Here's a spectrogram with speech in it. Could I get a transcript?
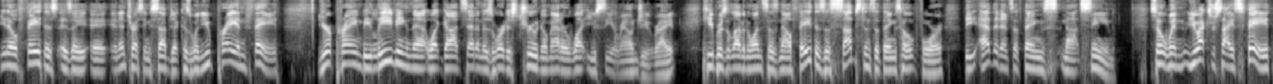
you know, faith is, is a, a an interesting subject because when you pray in faith, you're praying believing that what God said in his word is true no matter what you see around you, right? Hebrews 11:1 1 says, "Now faith is the substance of things hoped for, the evidence of things not seen." So when you exercise faith,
